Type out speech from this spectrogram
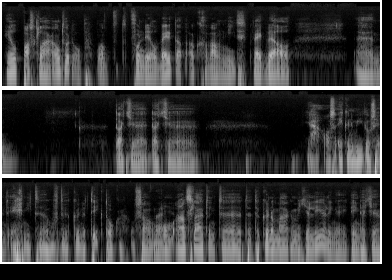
heel pasklaar antwoord op. Want voor een deel weet ik dat ook gewoon niet. Ik weet wel ehm, dat je, dat je ja, als economiedocent echt niet uh, hoeft te kunnen tiktokken of zo. Om aansluiting te, te, te, kunnen maken met je leerlingen. Ik denk dat je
